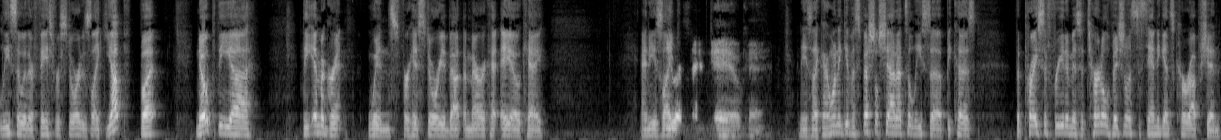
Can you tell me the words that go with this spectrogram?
Lisa, with her face restored, is like, yep, but nope. The uh, the immigrant wins for his story about America a okay." And he's like, okay. and he's like, I want to give a special shout out to Lisa because the price of freedom is eternal vigilance to stand against corruption.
